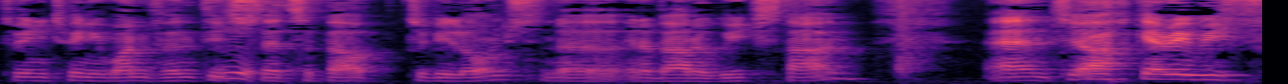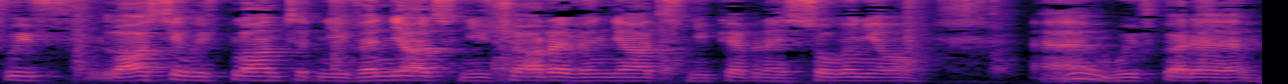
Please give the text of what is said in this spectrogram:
2021 vintage Yes. that's about to be launched in, a, in about a week's time. And yeah, Gary, we've we've last year we've planted new vineyards, new Chardonnay vineyards, new Cabernet Sauvignon. Um, Hmm. We've got a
